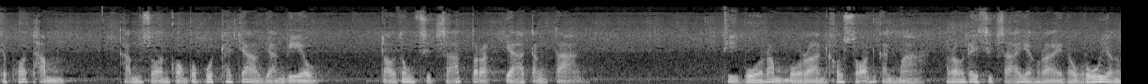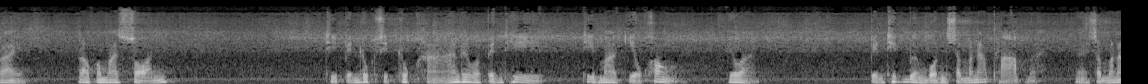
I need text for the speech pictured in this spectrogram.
เฉพาะธรรมคำสอนของพระพุทธเจ้าอย่างเดียว เราต้องศึกษาปรัชญาต่างๆ ที่โบรโบราณเขาสอนกันมา เราได้ศึกษาอย่างไร เรารู้อย่างไร เราก็มาสอน ที่เป็นลูกศิษย์ลูกหาหรือว่าเป็นที่ที่มาเกี่ยวข้องเรียกว่า เป็นทิศเบื้องบนสมณพราหมณ์สมณ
